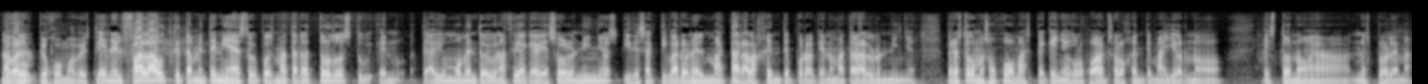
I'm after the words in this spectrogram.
no, juego, vale, qué juego más bestia. en el Fallout, que también tenía esto, que puedes matar a todos, tu- en- había un momento, había una ciudad que había solo niños y desactivaron el matar a la gente por que no mataran a los niños. Pero esto como es un juego más pequeño que lo juegan solo gente mayor, no esto no, ha- no es problema.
